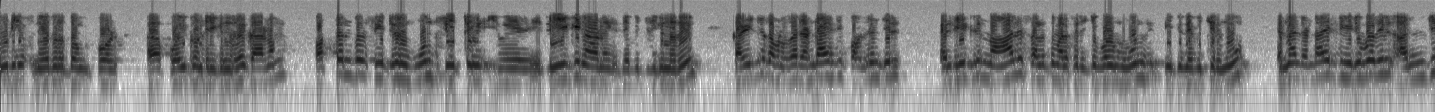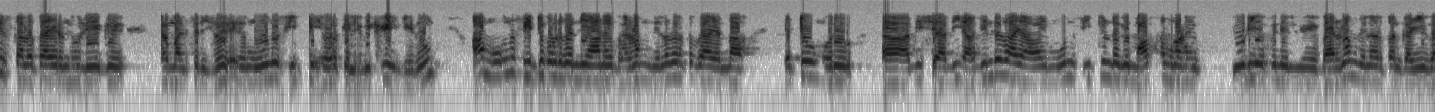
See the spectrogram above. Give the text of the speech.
യു ഡി എഫ് നേതൃത്വം ഇപ്പോൾ പോയിക്കൊണ്ടിരിക്കുന്നത്. കാരണം പത്തൊൻപത് സീറ്റിൽ മൂന്ന് സീറ്റ് ലീഗിനാണ് ലഭിച്ചിരിക്കുന്നത്. കഴിഞ്ഞ തവണ രണ്ടായിരത്തി പതിനഞ്ചിൽ ലീഗ് നാല് സ്ഥലത്ത് മത്സരിച്ചപ്പോൾ മൂന്ന് സീറ്റ് ലഭിച്ചിരുന്നു. എന്നാൽ രണ്ടായിരത്തി ഇരുപതിൽ അഞ്ച് സ്ഥലത്തായിരുന്നു ലീഗ് മത്സരിച്ചത്. മൂന്ന് സീറ്റ് ഇവർക്ക് ലഭിക്കുകയും ചെയ്തു. ആ മൂന്ന് സീറ്റ് കൊണ്ട് തന്നെയാണ് ഭരണം നിലനിർത്തുക എന്ന ഏറ്റവും ഒരു അതിശ അതി അതിന്റെതായ മൂന്ന് സീറ്റ് ഉണ്ടെങ്കിൽ മാത്രമാണ് യു ഡി എഫിന് ഭരണം നിലനിർത്താൻ കഴിയുക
